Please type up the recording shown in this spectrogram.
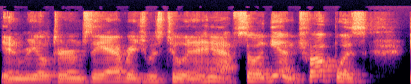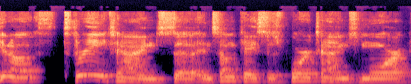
in real terms. The average was two and a half. So again, Trump was you know, three times, uh, in some cases, four times more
